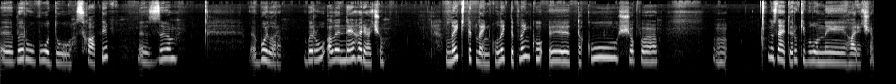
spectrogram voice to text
е, беру воду з хати, е, з е, бойлера. Беру, але не гарячу. Ледь тепленьку, ледь тепленьку, е, таку, щоб, е, ну, знаєте, руки було не гаряче.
